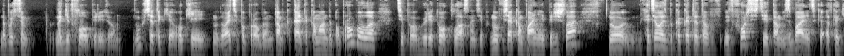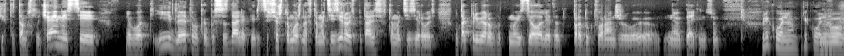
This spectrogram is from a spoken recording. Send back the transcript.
допустим, на GitFlow перейдем. Ну, все такие, окей, ну давайте попробуем. Там какая-то команда попробовала, типа, говорит, о, классно, типа, ну, вся компания перешла, но хотелось бы как это форсить и там избавить от каких-то там случайностей, вот. И для этого как бы создали, как говорится, все, что можно автоматизировать, пытались автоматизировать. Вот так, к примеру, вот мы сделали этот продукт в оранжевую э, пятницу. Прикольно, прикольно. Ну,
